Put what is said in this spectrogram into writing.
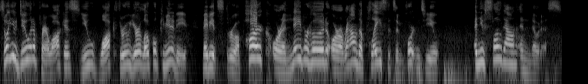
So, what you do in a prayer walk is you walk through your local community Maybe it's through a park or a neighborhood or around a place that's important to you, and you slow down and notice.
